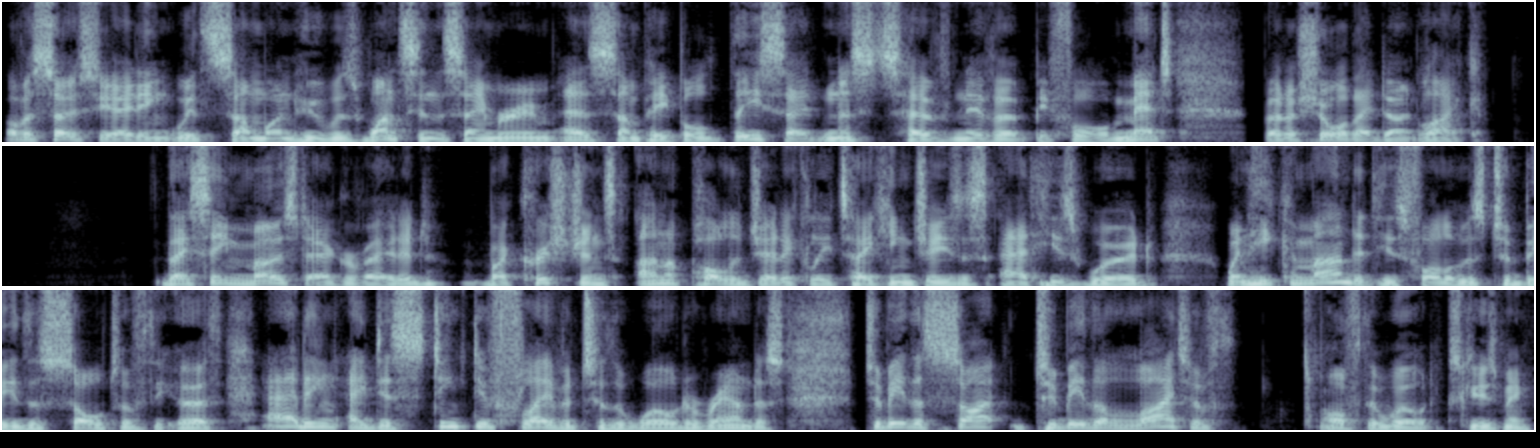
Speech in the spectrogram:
of associating with someone who was once in the same room as some people these Satanists have never before met, but are sure they don't like. They seem most aggravated by Christians unapologetically taking Jesus at his word when he commanded his followers to be the salt of the earth, adding a distinctive flavor to the world around us, to be the sight, to be the light of of the world, excuse me,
